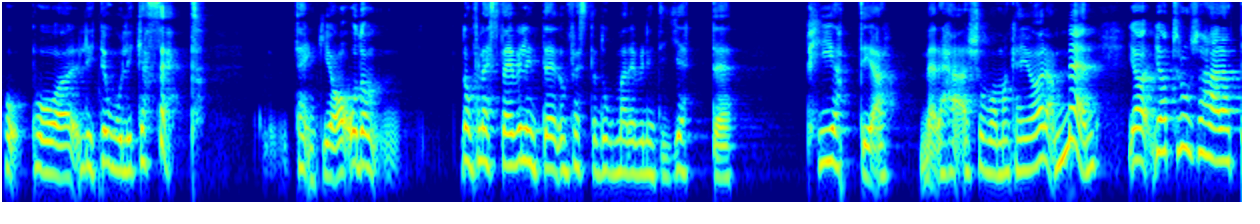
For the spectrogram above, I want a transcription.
på, på lite olika sätt tänker jag. Och de, de flesta är väl inte, de flesta domare är väl inte jättepetiga med det här så vad man kan göra. Men jag, jag tror så här att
